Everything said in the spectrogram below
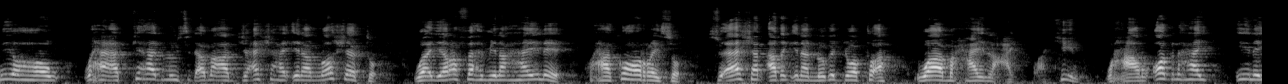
niyahow waxa aad ka hadlaysid ama aada jeceshahay inaad noo sheegto? Waan yaro fahmi lahayne waxaa ka horeyso su'aashan adag inaad nooga jawaabto ah waa maxay lacag laakiin waxaanu ognahay inay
